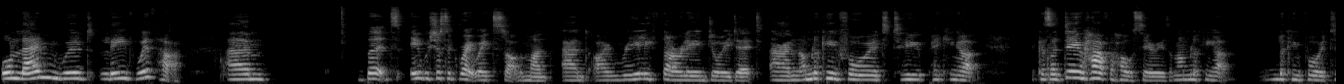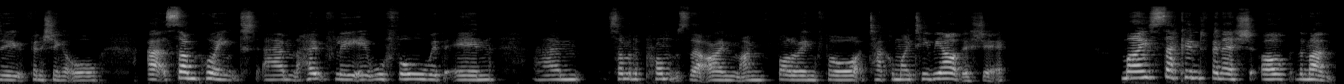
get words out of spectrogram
or Len would leave with her. Um, but it was just a great way to start the month and I really thoroughly enjoyed it and I'm looking forward to picking up because I do have the whole series and I'm looking up looking forward to finishing it all at some point um, hopefully it will fall within um, some of the prompts that I'm, I'm following for Tackle My TBR this year. My second finish of the month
